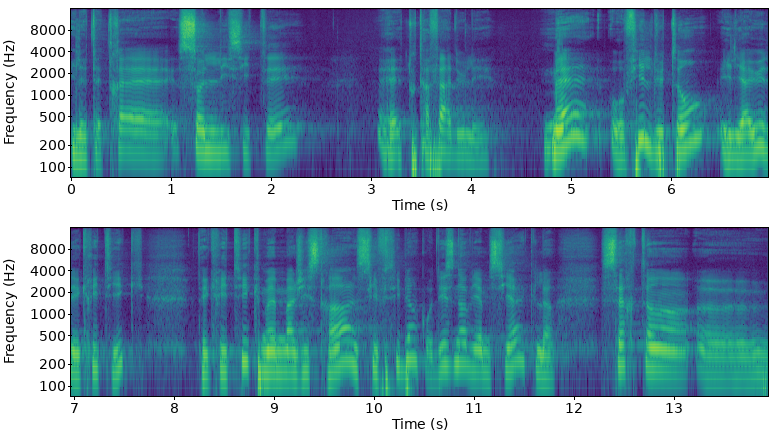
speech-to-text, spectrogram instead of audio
il était très sollicité et tout à fait adulé. Mais au fil du temps, il y a eu des critiques, des critiques même magistrales, si, si bien qu'au XIXe siècle, certains euh,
